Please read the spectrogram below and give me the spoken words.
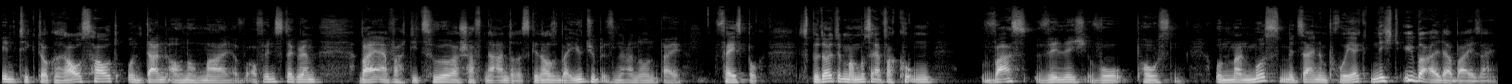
in TikTok raushaut und dann auch nochmal auf, Instagram, weil einfach die Zuhörerschaft eine andere ist. Genauso bei YouTube ist eine andere und bei Facebook. Das bedeutet, man muss einfach gucken, was will ich wo posten. Und man muss mit seinem Projekt nicht überall dabei sein.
